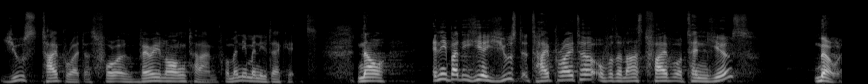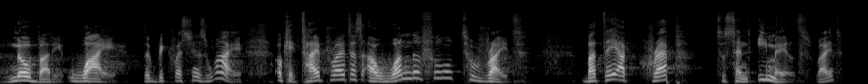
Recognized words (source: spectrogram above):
used typewriters for a very long time, for many, many decades. Now, anybody here used a typewriter over the last five or 10 years? No, nobody. Why? The big question is why? Okay, typewriters are wonderful to write, but they are crap to send emails, right?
